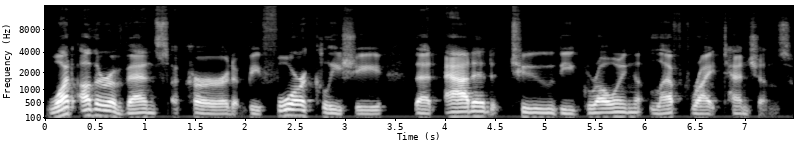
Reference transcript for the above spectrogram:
What other events occurred before Clichy that added to the growing left right tensions?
